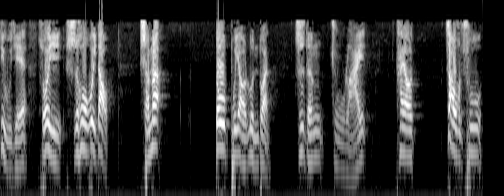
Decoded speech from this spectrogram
第五节，所以时候未到，什么都不要论断，只等主来，他要照出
